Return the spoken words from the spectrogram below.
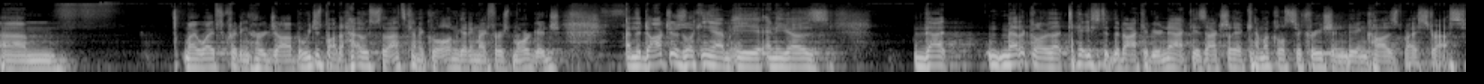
Um, my wife's quitting her job, but we just bought a house, so that's kind of cool. I'm getting my first mortgage. And the doctor's looking at me and he goes, That medical or that taste at the back of your neck is actually a chemical secretion being caused by stress.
